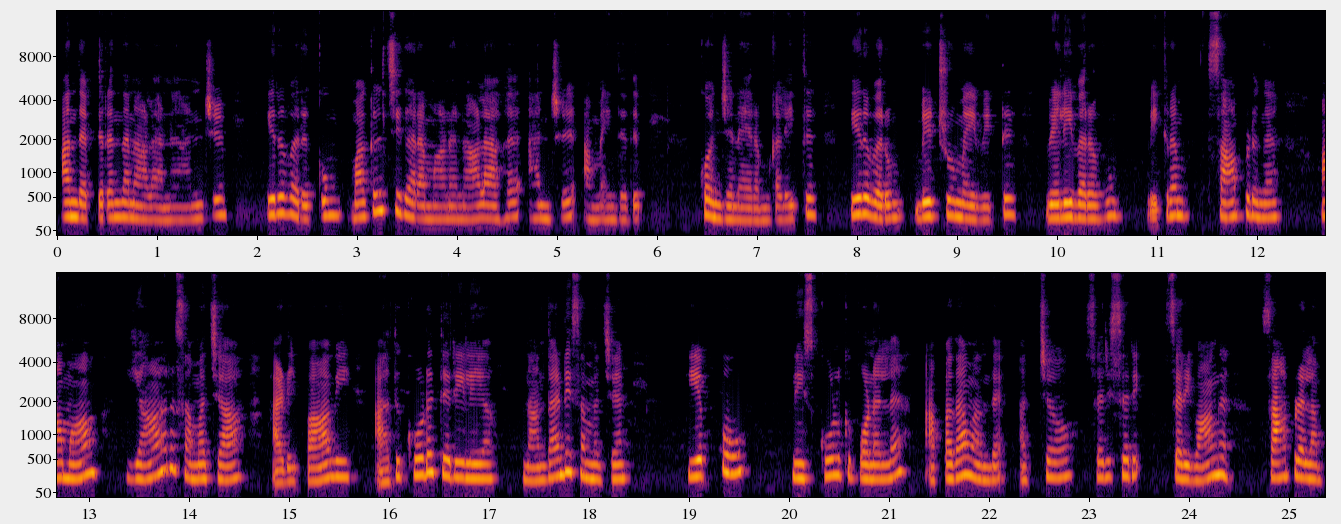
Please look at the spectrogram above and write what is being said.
அந்த பிறந்த நாளான அன்று இருவருக்கும் மகிழ்ச்சிகரமான நாளாக அன்று அமைந்தது. கொஞ்ச நேரம் கழித்து இருவரும் பெட்ரூமை விட்டு வெளிவரவும் விக்ரம் சாப்பிடுங்க. ஆமாம் யார் சமைச்சா? அடி பாவி அது கூட தெரியலையா. நான் தாண்டி சமைச்சேன். எப்போ? நீ ஸ்கூலுக்கு போனல அப்போ தான் வந்தேன். அச்சோ சரி சரி. சரி வாங்க. சாப்பிடலாம்.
